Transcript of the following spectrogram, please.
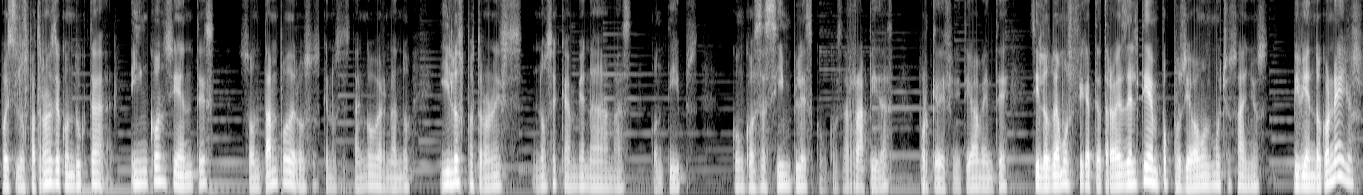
pues los patrones de conducta inconscientes son tan poderosos que nos están gobernando y los patrones no se cambian nada más con tips, con cosas simples, con cosas rápidas, porque definitivamente si los vemos, fíjate, a través del tiempo, pues llevamos muchos años viviendo con ellos.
